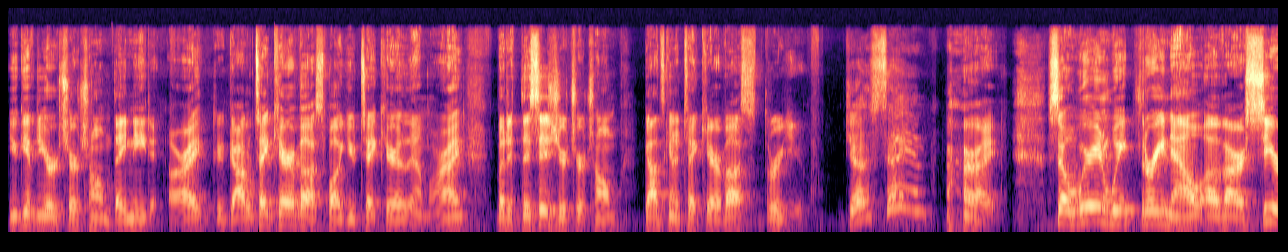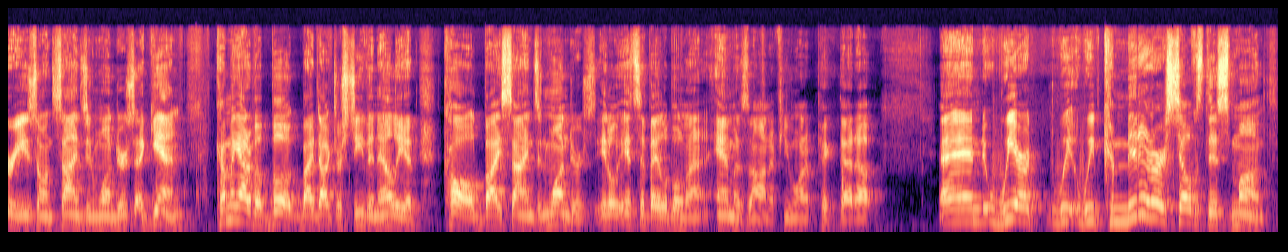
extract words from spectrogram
you give to your church home. They need it. All right. God will take care of us while you take care of them. All right. But if this is your church home, God's going to take care of us through you. Just saying. All right. So we're in week three now of our series on signs and wonders. Again, coming out of a book by Dr. Stephen Elliott called By Signs and Wonders. It'll, it's available on Amazon if you want to pick that up. And we are we, we've committed ourselves this month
